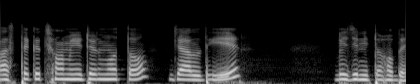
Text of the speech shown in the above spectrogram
পাঁচ থেকে ছ মিনিটের মতো জাল দিয়ে ভেজে নিতে হবে।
